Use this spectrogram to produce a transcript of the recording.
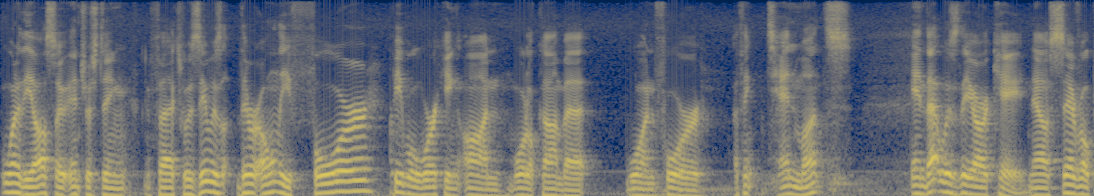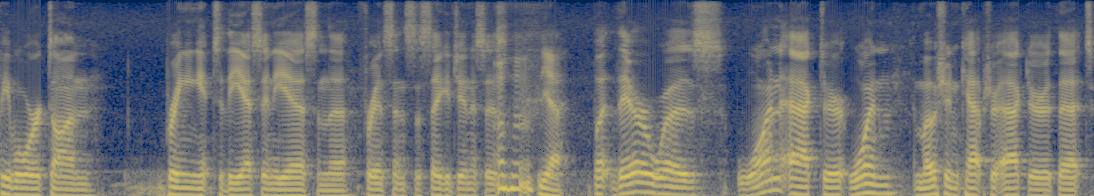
one of the also interesting facts was it was there were only four people working on Mortal Kombat one for I think ten months, and that was the arcade. Now several people worked on bringing it to the SNES and the, for instance, the Sega Genesis. Yeah. But there was one actor, one motion capture actor that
